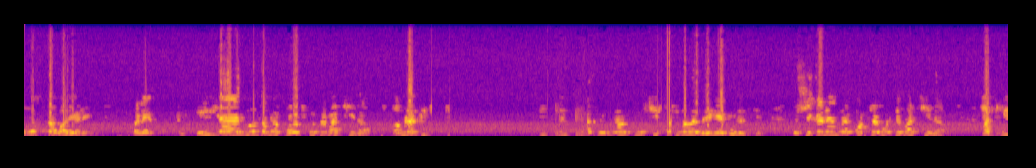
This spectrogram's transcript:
অবস্থা বাজারে মানে এই জায়গাগুলোতে আমরা খরচ করতে পারছি না আমরা কীভাবে ভেঙে পড়েছে তো সেখানে আমরা খরচা করতে পারছি না আজকে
